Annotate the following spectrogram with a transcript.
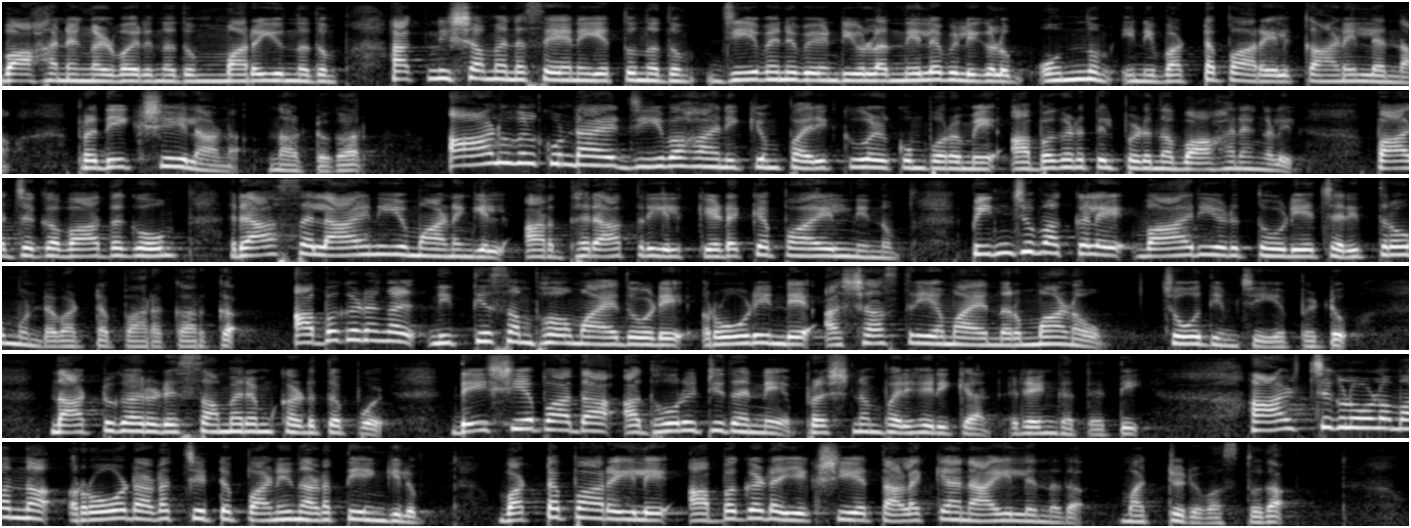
വാഹനങ്ങൾ വരുന്നതും മറിയുന്നതും അഗ്നിശമന സേന എത്തുന്നതും ജീവനു വേണ്ടിയുള്ള നിലവിളികളും ഒന്നും ഇനി വട്ടപ്പാറയിൽ കാണില്ലെന്ന പ്രതീക്ഷയിലാണ് നാട്ടുകാർ. ആളുകൾക്കുണ്ടായ ജീവഹാനിക്കും പരിക്കുകൾക്കും പുറമെ അപകടത്തിൽപ്പെടുന്ന വാഹനങ്ങളിൽ പാചകവാതകവും രാസലായനിയുമാണെങ്കിൽ അർദ്ധരാത്രിയിൽ കിടക്കപ്പായിൽ നിന്നും പിഞ്ചുമക്കളെ വാരിയെടുത്തോടിയ ചരിത്രവുമുണ്ട് വട്ടപ്പാറക്കാർക്ക്. അപകടങ്ങൾ നിത്യസംഭവമായതോടെ റോഡിന്റെ അശാസ്ത്രീയമായ നിർമ്മാണവും ചോദ്യം ചെയ്യപ്പെട്ടു. നാട്ടുകാരുടെ സമരം കടുത്തപ്പോൾ ദേശീയപാത അതോറിറ്റി തന്നെ പ്രശ്നം പരിഹരിക്കാൻ രംഗത്തെത്തി. ആഴ്ചകളോളം വന്ന് റോഡ് അടച്ചിട്ട് പണി നടത്തിയെങ്കിലും വട്ടപ്പാറയിലെ അപകട യക്ഷിയെ തളയ്ക്കാനായില്ലെന്നത് മറ്റൊരു വസ്തുത.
